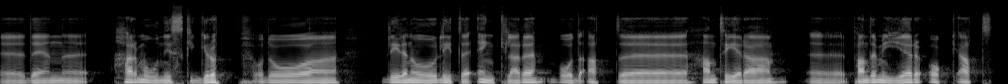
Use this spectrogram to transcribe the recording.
eh, det är en eh, harmonisk grupp och då eh, blir det nog lite enklare både att eh, hantera eh, pandemier och att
